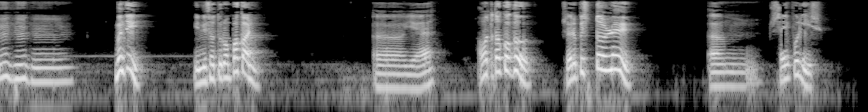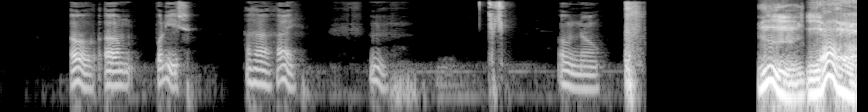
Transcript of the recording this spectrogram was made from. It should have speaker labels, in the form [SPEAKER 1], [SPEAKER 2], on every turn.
[SPEAKER 1] Hmm, hmm. hmm, Berhenti! Ini satu rompakan. Eh, uh, ya. Yeah. Awak tak takut ke? Saya ada pistol ni. Um, saya polis. Oh, um, polis. Haha, hai. Hmm. Oh no.
[SPEAKER 2] Hmm, yeah.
